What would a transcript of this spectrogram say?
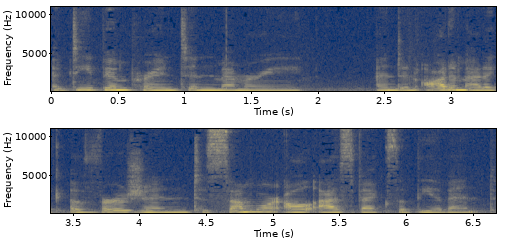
a deep imprint in memory and an automatic aversion to some or all aspects of the event.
